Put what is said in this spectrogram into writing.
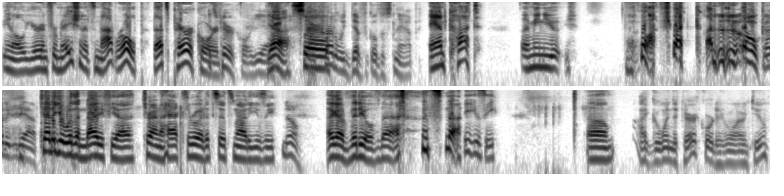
you know your information, it's not rope. That's paracord It's paracord, yeah. Yeah, so- Incredibly difficult to snap. and cut. I mean, you. Well, I've tried cutting, oh, cutting, yeah. cutting it with a knife. Yeah, trying to hack through it. It's it's not easy. No. I got video of that. it's not easy. Um. I go into paracord if I wanted to.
